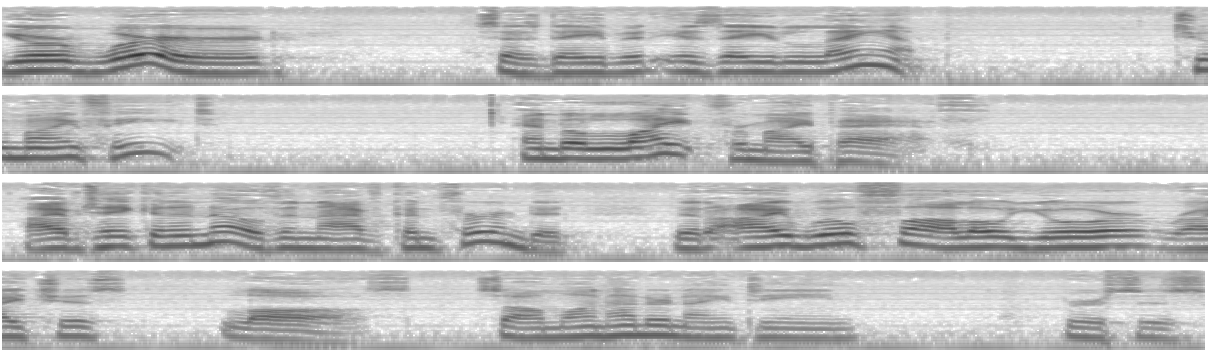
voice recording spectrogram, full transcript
Your word, says David, is a lamp to my feet and a light for my path. I have taken an oath and I've confirmed it that I will follow your righteous laws. Psalm 119, verses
